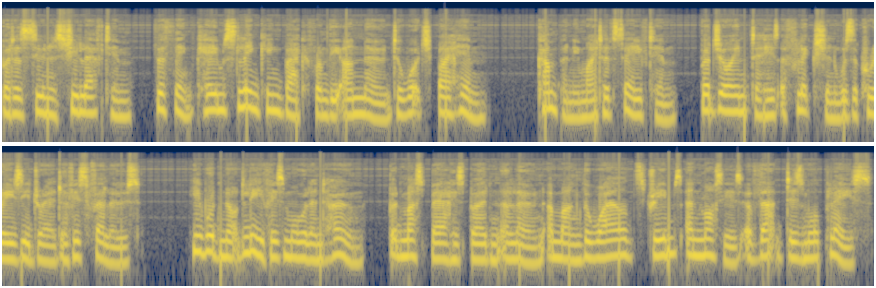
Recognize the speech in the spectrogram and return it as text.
but as soon as she left him, the thing came slinking back from the unknown to watch by him. Company might have saved him, but joined to his affliction was a crazy dread of his fellows. He would not leave his moorland home, but must bear his burden alone among the wild streams and mosses of that dismal place.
